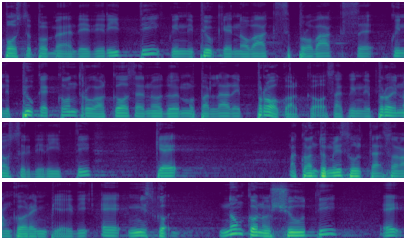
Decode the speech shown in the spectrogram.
posto il problema dei diritti, quindi più che Novax, Provax, quindi più che contro qualcosa noi dovremmo parlare pro qualcosa, quindi pro i nostri diritti che a quanto mi risulta sono ancora in piedi e non conosciuti e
